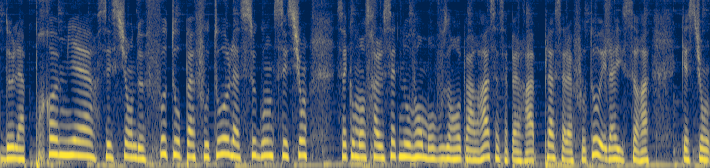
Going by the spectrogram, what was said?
de la première session de photo pas photo. La seconde session, ça commencera le 7 novembre, on vous en reparlera, ça s'appellera Place à la photo et là il sera question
